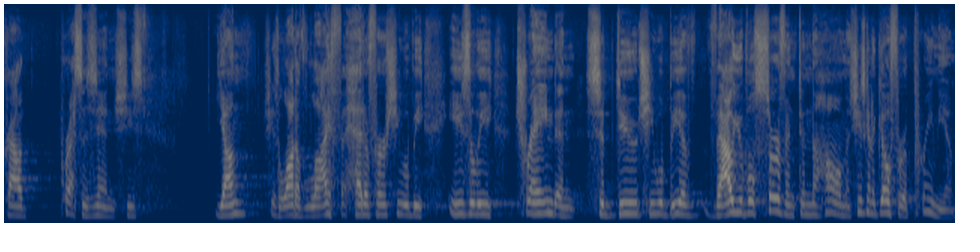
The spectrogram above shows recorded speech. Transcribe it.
Crowd presses in. She's young, she has a lot of life ahead of her. She will be easily trained and subdued. She will be a valuable servant in the home, and she's going to go for a premium.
